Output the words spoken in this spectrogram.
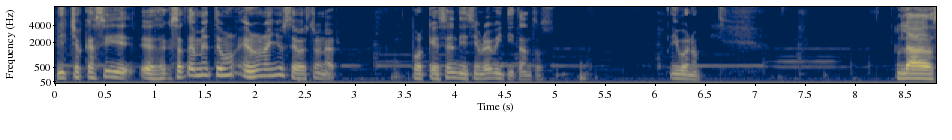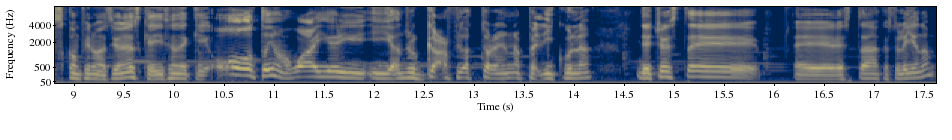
Dicho casi, exactamente en un año se va a estrenar. Porque es en diciembre veintitantos. Y, bueno. Las confirmaciones que dicen de que, oh, Tony Maguire y, Andrew Garfield actuarán en una película. De hecho, este, eh, esta que estoy leyendo,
